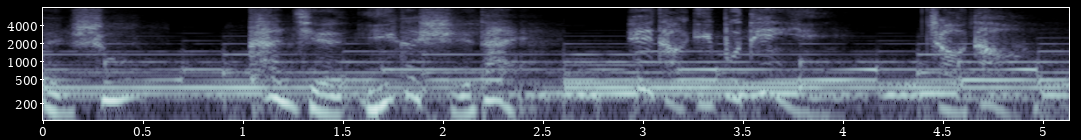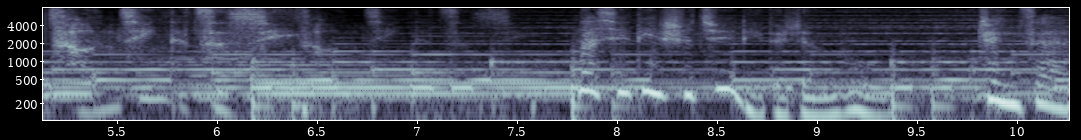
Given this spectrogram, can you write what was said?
本书，看见一个时代；遇到一部电影，找到曾经的自信。那些电视剧里的人物，正在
